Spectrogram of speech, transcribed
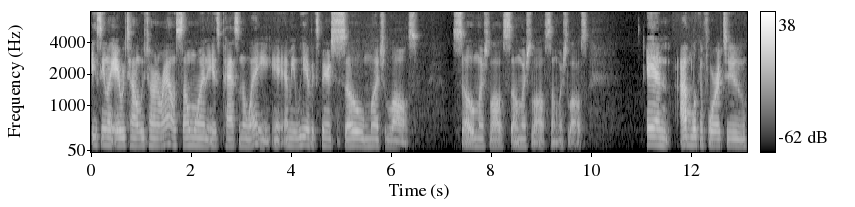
it seems like every time we turn around, someone is passing away. I mean, we have experienced so much loss so much loss, so much loss, so much loss. And I'm looking forward to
